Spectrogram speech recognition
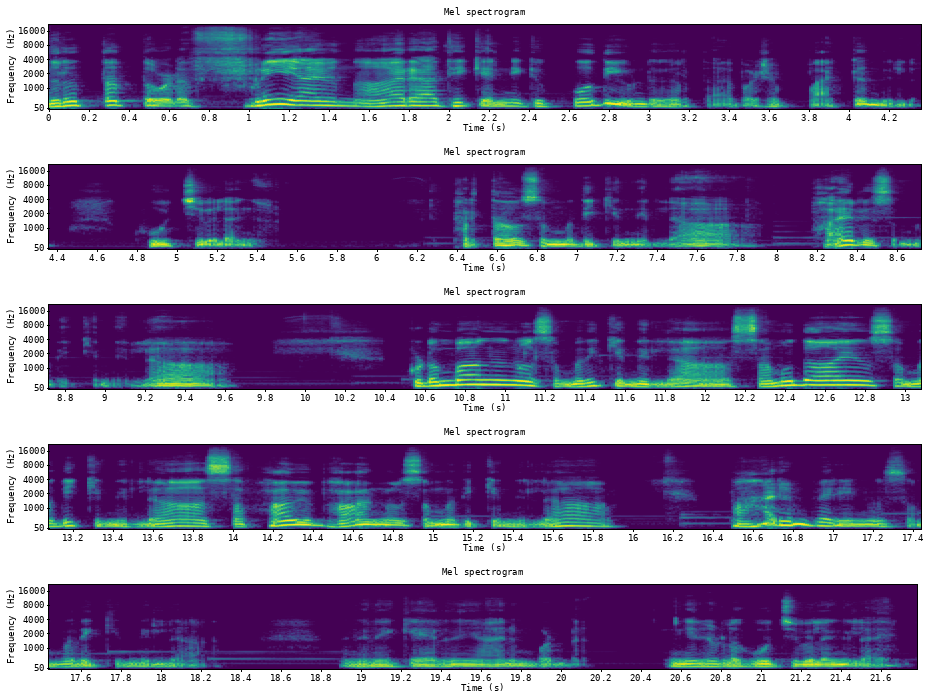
നൃത്തത്തോടെ ഫ്രീ ആയി ഒന്ന് ആരാധിക്കാൻ എനിക്ക് കൊതിയുണ്ട് കർത്താവ്. പക്ഷെ പറ്റുന്നില്ല. കൂച്ചുവിലങ്ങാണ് ഭർത്താവ് സമ്മതിക്കുന്നില്ല. ഭാര്യ സമ്മതിക്കുന്നില്ല. കുടുംബാംഗങ്ങൾ സമ്മതിക്കുന്നില്ല സമുദായം സമ്മതിക്കുന്നില്ല സഭാവിഭാഗങ്ങൾ സമ്മതിക്കുന്നില്ല പാരമ്പര്യങ്ങൾ സമ്മതിക്കുന്നില്ല. അങ്ങനെയൊക്കെ ആയിരുന്നു ഞാനും പണ്ട്. ഇങ്ങനെയുള്ള കൂച്ചുവിലങ്ങിലായിരുന്നു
